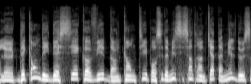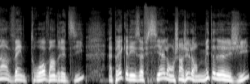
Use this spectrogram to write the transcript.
le décompte des décès COVID dans le county est passé de 1634 à 1223 vendredi, après que les officiels ont changé leur méthodologie,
